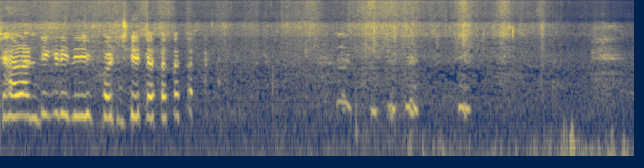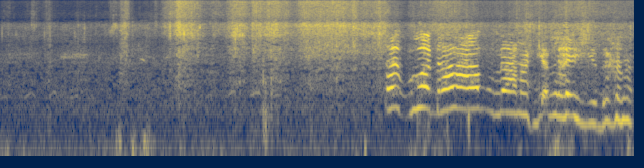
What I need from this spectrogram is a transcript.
ચાલાન ટીકડી દેવી પડશે એ બુઆ દાણા કેટલા આવી ગયા દાણા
